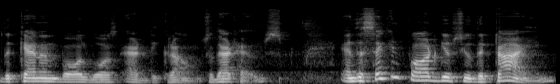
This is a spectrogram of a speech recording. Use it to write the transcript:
the cannonball was at the ground, so that helps. And the second part gives you the time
